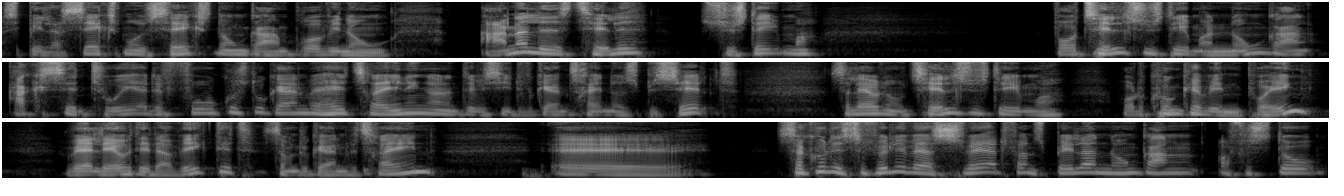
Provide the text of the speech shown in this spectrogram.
spiller 6 mod 6, nogle gange bruger vi nogle anderledes tællesystemer, hvor tællesystemerne nogle gange accentuerer det fokus, du gerne vil have i træningerne, det vil sige, at du vil gerne træne noget specielt. Så laver du nogle tællesystemer, hvor du kun kan vinde point ved at lave det, der er vigtigt, som du gerne vil træne. Øh, så kunne det selvfølgelig være svært for en spiller nogle gange at forstå,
